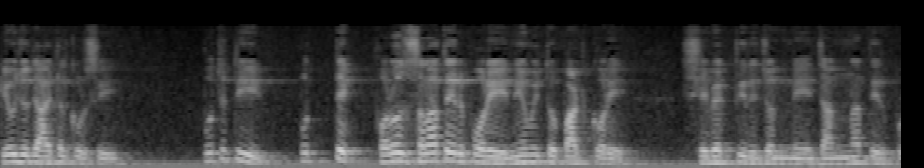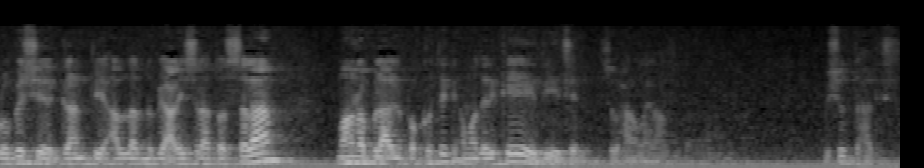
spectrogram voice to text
কেউ যদি আয়তাল কুরসি প্রতিটি, প্রত্যেক ফরজ সালাতের পরে নিয়মিত পাঠ করে, সে ব্যক্তির জন্য জান্নাতের প্রবেশের গ্রান্টি আল্লাহ নবী আলী সালাতাম মহানবুল আলীর পক্ষ থেকে আমাদেরকে দিয়েছেন। বিশুদ্ধ হাদিস।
